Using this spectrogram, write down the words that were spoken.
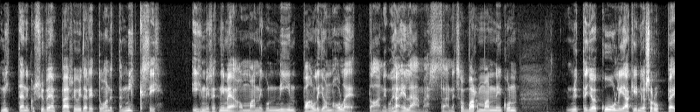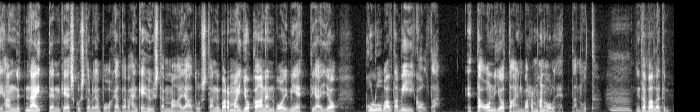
mitään niin kuin syvempää syytä sitten tuohon, että miksi ihmiset nimenomaan niin, kuin niin paljon olettaa niin kuin ihan elämässään. Että se on varmaan niin kuin, nyt jo kuulijakin, jos rupeaa ihan nyt näiden keskustelujen pohjalta vähän kehystämään ajatusta, niin varmaan jokainen voi miettiä jo kuluvalta viikolta, että on jotain varmaan olettanut. Mm. Niin tavallaan, että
